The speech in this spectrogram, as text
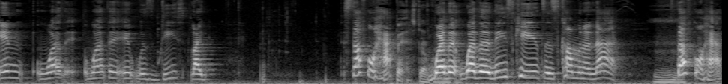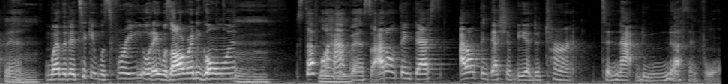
in whether whether it was decent, like stuff gonna happen. Stuff gonna whether happen. whether these kids is coming or not, Mm-hmm. stuff gonna happen. Mm-hmm. Whether the ticket was free or they was already going, mm-hmm. stuff gonna happen. So I don't think that's I don't think that should be a deterrent to not do nothing for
